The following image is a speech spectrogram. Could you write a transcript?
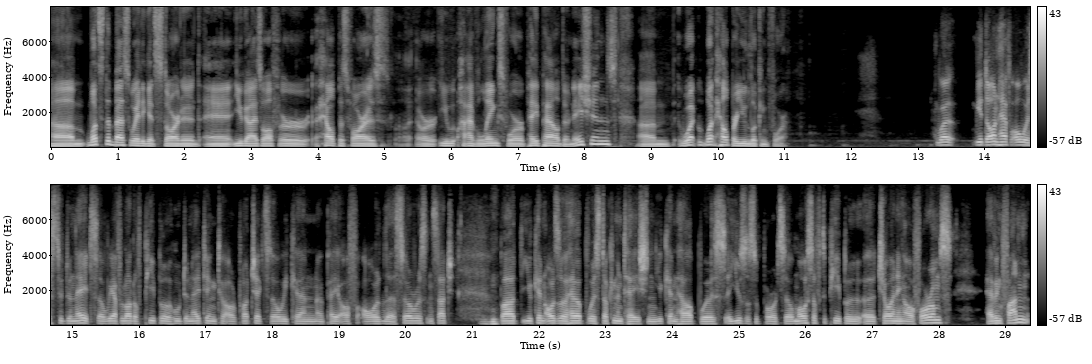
um, what's the best way to get started? And you guys offer help as far as, or you have links for PayPal donations. Um, what what help are you looking for? Well, you don't have always to donate. So we have a lot of people who donating to our project, so we can uh, pay off all the servers and such. Mm-hmm. But you can also help with documentation. You can help with uh, user support. So most of the people uh, joining our forums, having fun,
